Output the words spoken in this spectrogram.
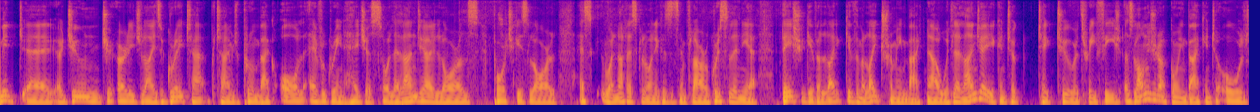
mid uh, June, early July is a great ta- time to prune back all evergreen hedges. So Leylandii laurels, Portuguese laurel, es- well not Escallonia because it's in flower, Griselinia, they should give a light, give them a light trimming back. Now with Leylandii you can take two or three feet, as long as you're not going back into old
